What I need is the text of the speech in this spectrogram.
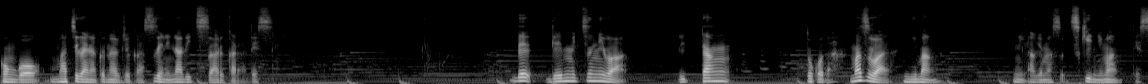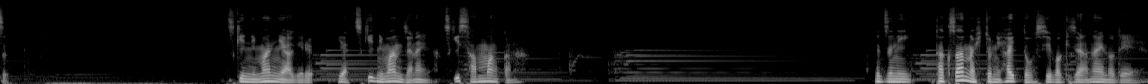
今後間違いなくなるというか、すでになりつつあるからです。で、厳密には、一旦、どこだ？まずは2万に上げます。月2万です。月2万に上げる。いや、月2万じゃないな。月3万かな。別に、たくさんの人に入ってほしいわけじゃないので、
